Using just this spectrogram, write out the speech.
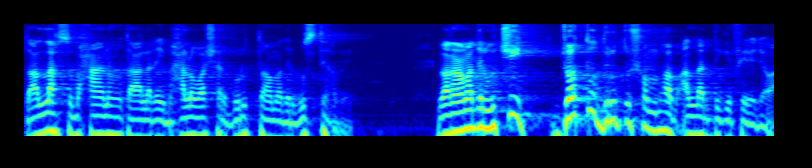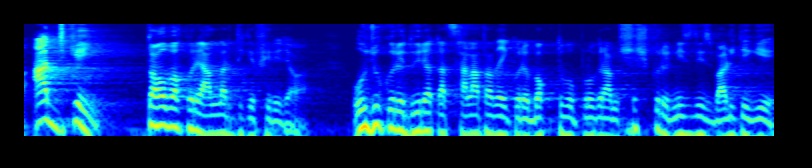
তো আল্লাহ সুবাহানহ তালার এই ভালোবাসার গুরুত্ব আমাদের বুঝতে হবে। এবং আমাদের উচিত যত দ্রুত সম্ভব আল্লাহর দিকে ফিরে যাওয়া। আজকেই তওবা করে আল্লাহর দিকে ফিরে যাওয়া। অজু করে দুই রাকাত সালাত আদায় করে বক্তব্য, প্রোগ্রাম শেষ করে নিজ নিজ বাড়িতে গিয়ে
